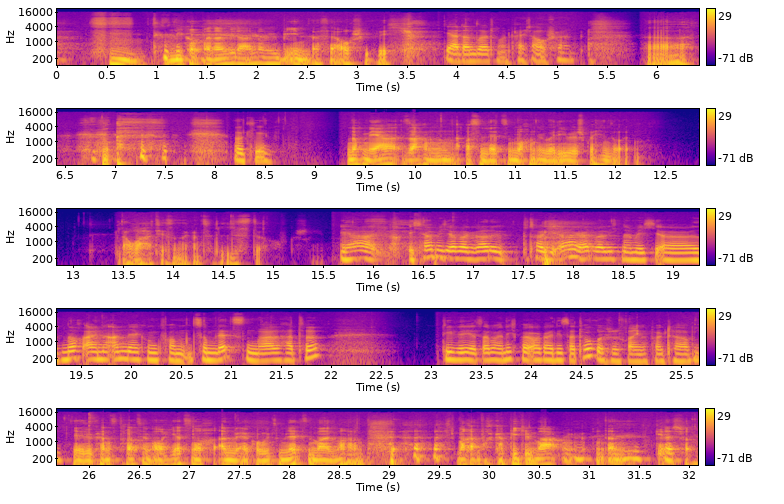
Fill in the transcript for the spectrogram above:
Hm. Wie kommt man dann wieder an neue Bienen? Das ist ja auch schwierig. Ja, dann sollte man vielleicht aufhören. Ja. okay. Noch mehr Sachen aus den letzten Wochen, über die wir sprechen sollten. Laura hat hier so eine ganze Liste. Ja, ich habe mich aber gerade total geärgert, weil ich nämlich äh, noch eine Anmerkung vom, zum letzten Mal hatte, die wir jetzt aber nicht bei Organisatorisches reingepackt haben. Ja, du kannst trotzdem auch jetzt noch Anmerkungen zum letzten Mal machen. ich mache einfach Kapitelmarken und dann geht das schon.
